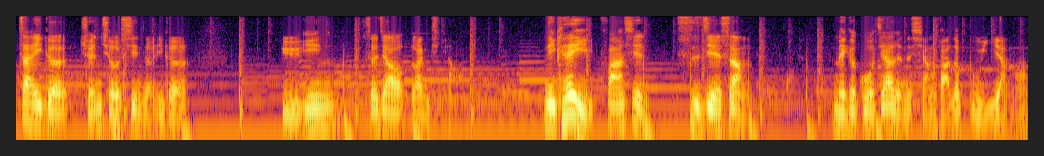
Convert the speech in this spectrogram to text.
在一个全球性的一个。语音社交软体啊，你可以发现世界上每个国家人的想法都不一样哦，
